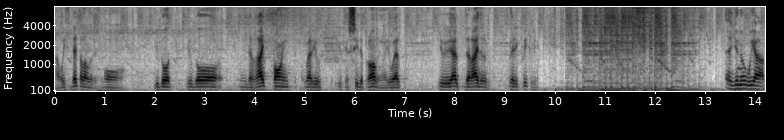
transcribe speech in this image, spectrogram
Now with data logger, it's more, you go, you go in the right point where you, you can see the problem, you help, you help the rider very quickly. Uh, you know, we are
